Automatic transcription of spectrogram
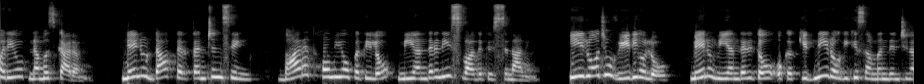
మరియు నమస్కారం. నేను డాక్టర్ కంచన్ సింగ్ భారత్ హోమియోపతిలో మీ అందరినీ స్వాగతిస్తున్నాను. ఈ రోజు వీడియోలో నేను మీ అందరితో ఒక కిడ్నీ రోగికి సంబంధించిన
